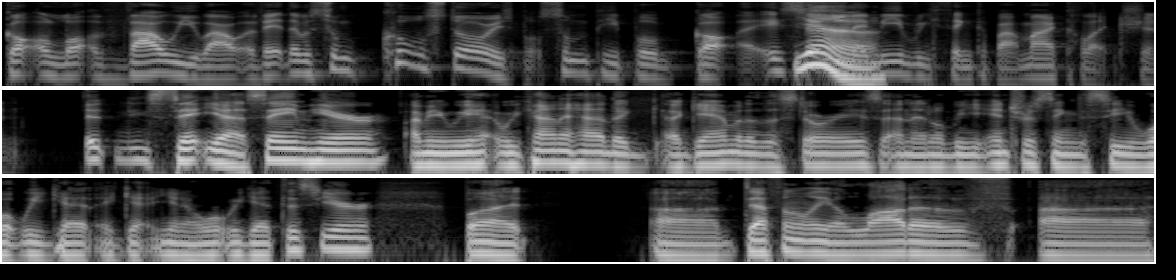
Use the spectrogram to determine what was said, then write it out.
got a lot of value out of it. There were some cool stories, but some people got it certainly Yeah. made me rethink about my collection. It, yeah, same here. I mean, we we kind of had a, a gamut of the stories, and it'll be interesting to see what we get again. You know, what we get this year, but uh, definitely a lot of. Uh,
